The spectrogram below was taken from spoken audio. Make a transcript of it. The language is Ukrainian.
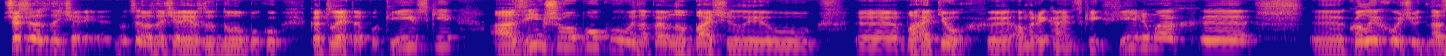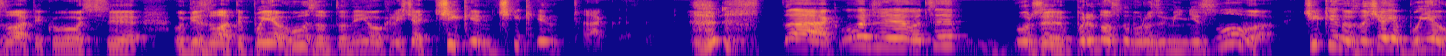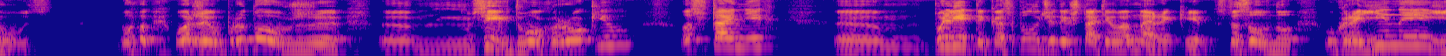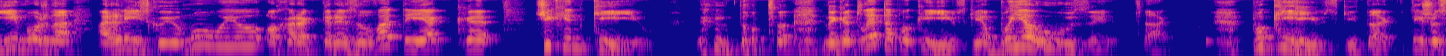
Що це означає? Ну, це означає з одного боку котлета по-київськи, а з іншого боку, ви, напевно, бачили у е, багатьох е, американських фільмах, е, е, коли хочуть назвати когось, е, обізвати боягузом, то на нього кричать Чікен, чікен, так. Так, отже, оце, отже, в переносному розумінні слова, чікен означає боягуз. Отже, впродовж ем, всіх двох років останніх ем, політика Сполучених Штатів Америки стосовно України, її можна англійською мовою охарактеризувати як е, Chicken Київ. Тобто не котлета по-київськи, а боягузи. Так. По-київськи, так. Ті, що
